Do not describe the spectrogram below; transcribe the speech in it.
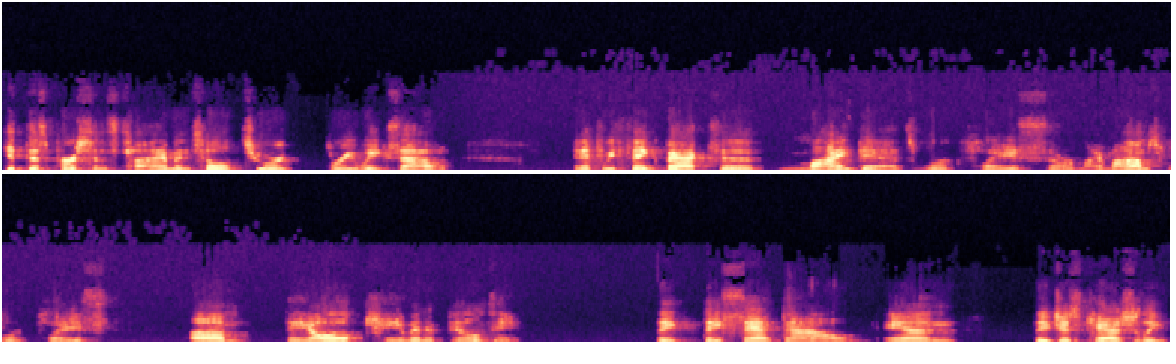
get this person's time until two or three weeks out and if we think back to my dad's workplace or my mom's workplace um, they all came in a building. They they sat down and they just casually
